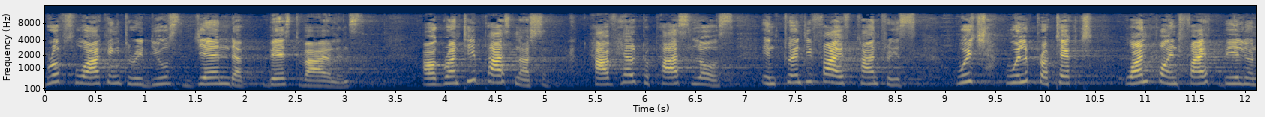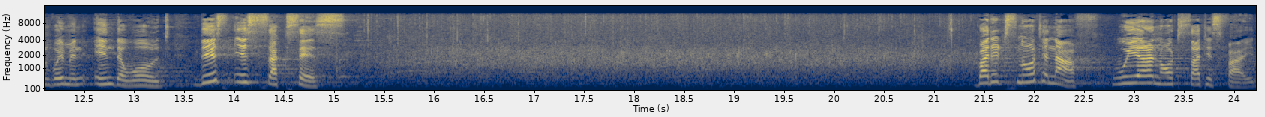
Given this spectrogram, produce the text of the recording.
groups working to reduce gender based violence. Our grantee partners have helped to pass laws in 25 countries which will protect 1.5 billion women in the world. This is success. But it's not enough. We are not satisfied.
